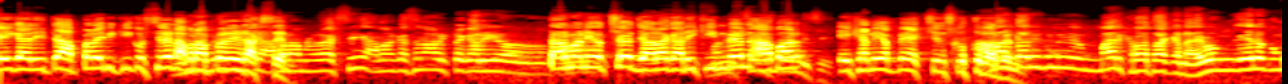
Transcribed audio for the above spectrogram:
এই গাড়িটা আপনারাই বিক্রি করছিলেন আবার আপনারাই রাখছেন? আমরা রাখছি আমার কাছে আরেকটা গাড়ি তার মানে হচ্ছে যারা গাড়ি কিনবেন আবার এখানে আপনি এক্সচেঞ্জ করতে আমার পারবেন। গাড়িগুলি মার খাওয়া থাকে না এবং এরকম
